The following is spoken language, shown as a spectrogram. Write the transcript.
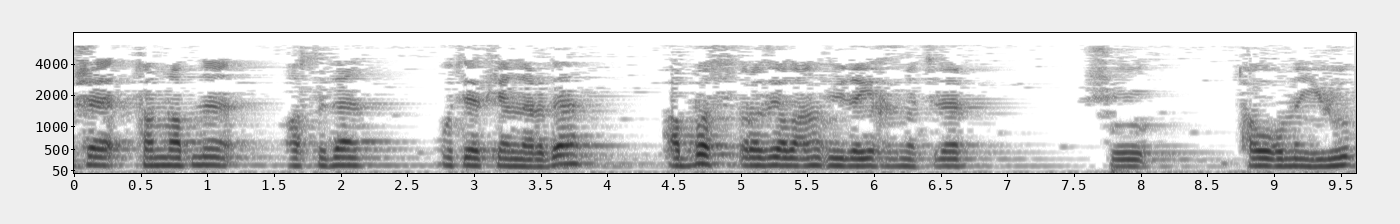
O'sha tonnobni ostidan o'tayotganlarida abbos roziyallohu anhu uyidagi xizmatchilar shu tovuqni yuvib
